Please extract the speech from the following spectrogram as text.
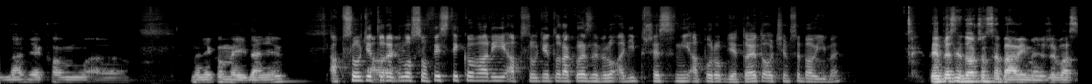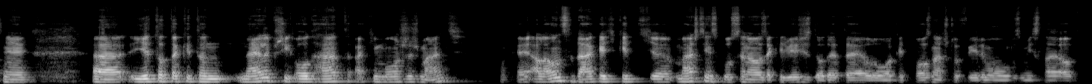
na nejakom, eh, na nejakom mejdane. Absolutně to nebylo sofistikovaný, absolutně to nakonec nebylo ani přesný a podobně. To je to, o čem se bavíme? To je presne to, o čom sa bavíme, že vlastne je to takýto najlepší odhad, aký môžeš mať, okay? ale on sa dá, keď, keď e, máš tým skúsenosť a keď vieš ísť do detailu a keď poznáš tú firmu v zmysle, od,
